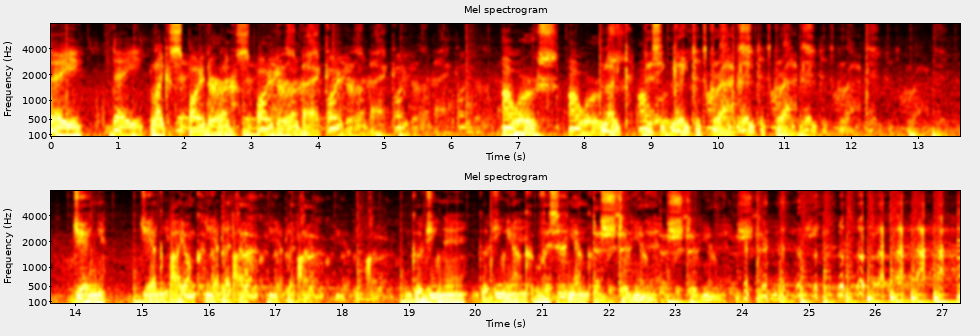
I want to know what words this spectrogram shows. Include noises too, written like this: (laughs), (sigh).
Day, day, like spider, like spider, back. back. Hours, Hours, like desiccated cracks. cracks. Dzień, jak pająk na plecach. Godziny, godziny jak wyschnięte szczeliny. (laughs)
